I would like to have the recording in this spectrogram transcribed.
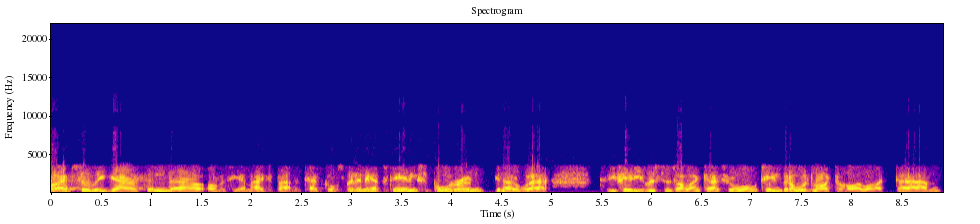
Oh, absolutely, Gareth, and uh, obviously our major partner Tabcorp's been an outstanding supporter, and you know, uh, to be fair to your listeners, I won't go through all ten, but I would like to highlight um,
